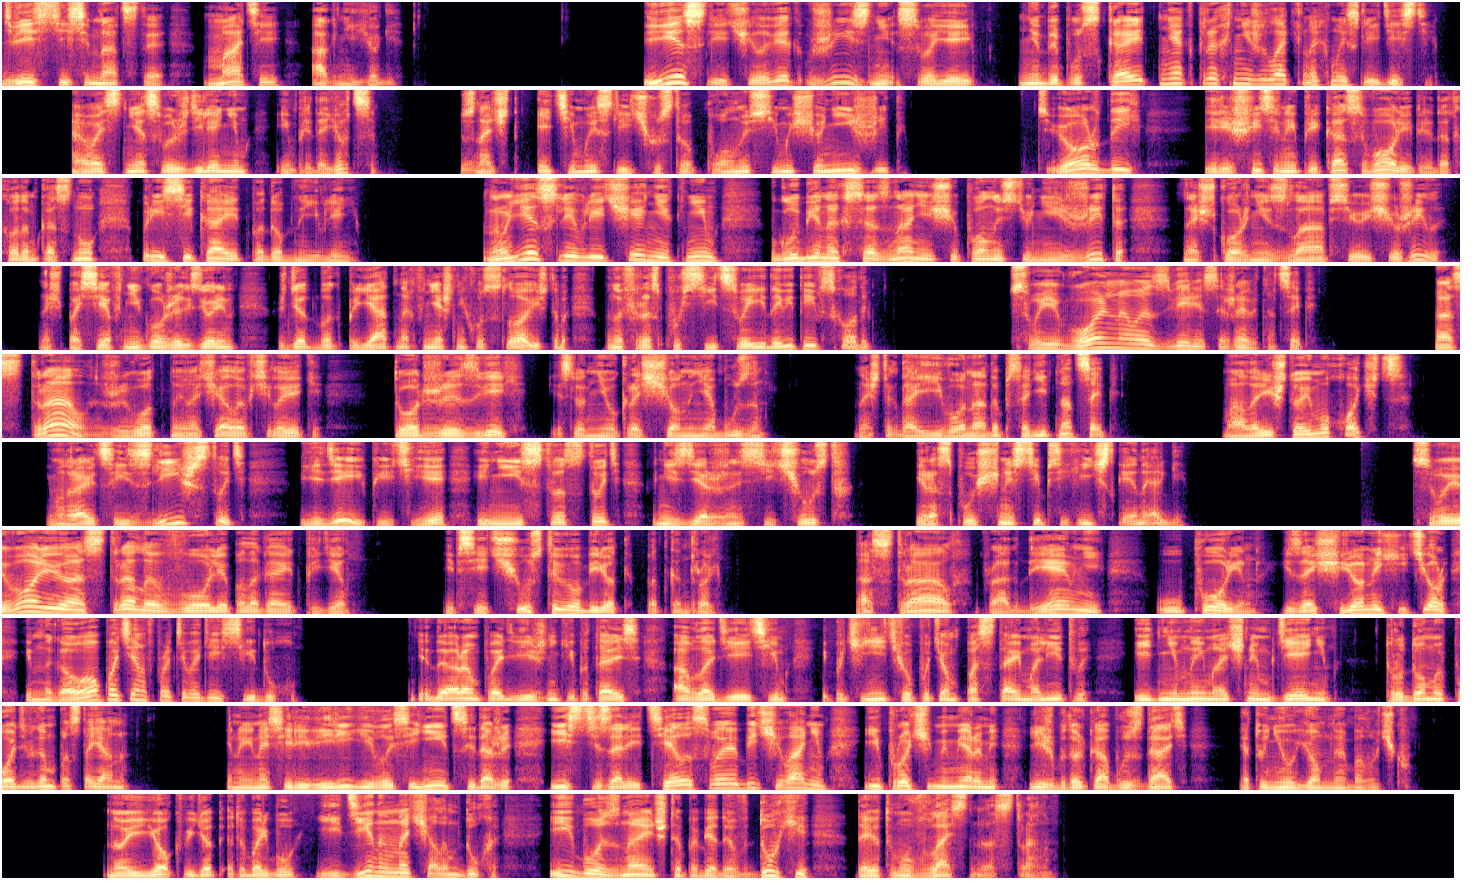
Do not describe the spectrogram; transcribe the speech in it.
217. Матерь Агни-йоги. Если человек в жизни своей не допускает некоторых нежелательных мыслей и действий, а во сне с вожделением им предается, значит, эти мысли и чувства полностью им еще не изжиты. Твердый и решительный приказ воли перед отходом ко сну пресекает подобные явления. Но если влечение к ним в глубинах сознания еще полностью не изжито, значит, корни зла все еще живы, значит, посев негожих зерен ждет благоприятных внешних условий, чтобы вновь распустить свои ядовитые всходы. Своевольного зверя сажают на цепь. Астрал — животное начало в человеке, тот же зверь, если он не укращен и не обуздан, значит, тогда и его надо посадить на цепь. Мало ли что ему хочется. Ему нравится излишествовать еде и питье и неистовствовать в несдержанности чувств и распущенности психической энергии. Своеволию астрала воля полагает предел, и все чувства его берет под контроль. Астрал, враг древний, упорен, изощренный хитер и многоопытен в противодействии духу. Недаром подвижники пытались овладеть им и починить его путем поста и молитвы, и дневным и ночным бдением, трудом и подвигом постоянным. Иные носили вериги и власеницы, даже истязали тело свое бичеванием и прочими мерами, лишь бы только обуздать эту неуемную оболочку. Но йог ведет эту борьбу единым началом духа, ибо знает, что победа в духе дает ему власть над астралом.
